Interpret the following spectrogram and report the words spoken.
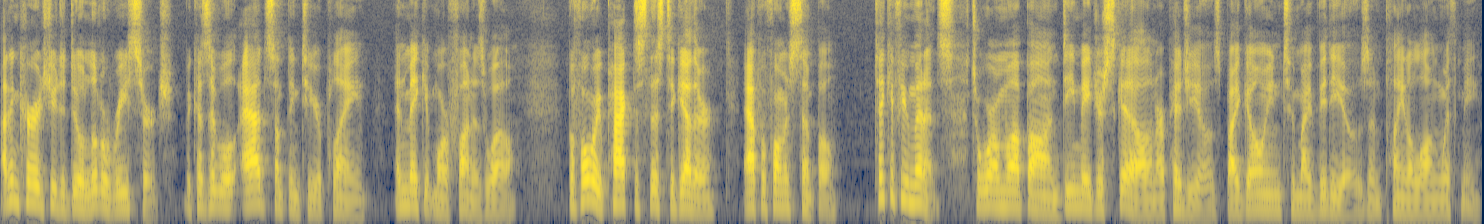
I'd encourage you to do a little research because it will add something to your playing and make it more fun as well. Before we practice this together at Performance Tempo, Take a few minutes to warm up on D major scale and arpeggios by going to my videos and playing along with me.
